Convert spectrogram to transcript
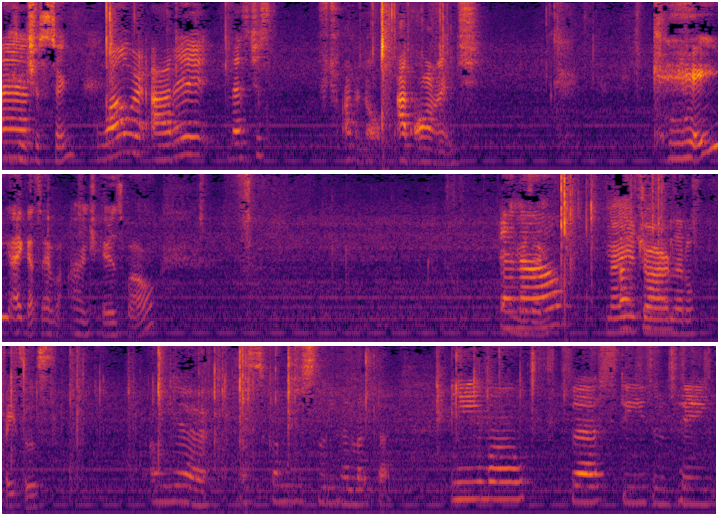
And Interesting. while we're at it, let's just, I don't know, add orange. Okay, I guess I have orange hair as well. And Amazing. now, Now you Okay. draw our little faces. oh yeah, let's gonna just leave it like that. Emo, besties in pink.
